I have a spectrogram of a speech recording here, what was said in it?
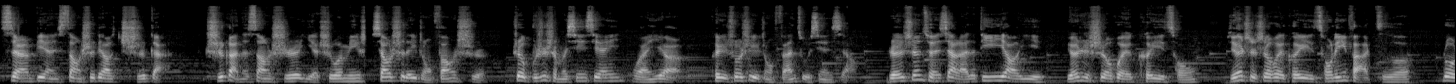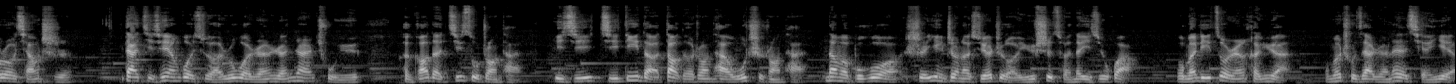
自然便丧失掉耻感。耻感的丧失也是文明消失的一种方式。这不是什么新鲜玩意儿，可以说是一种返祖现象。人生存下来的第一要义，原始社会可以从。原始社会可以丛林法则弱肉强食，但几千年过去了，如果人仍然处于很高的激素状态以及极低的道德状态、无耻状态，那么不过是印证了学者于世存的一句话：我们离做人很远，我们处在人类的前夜，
